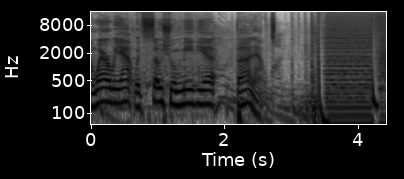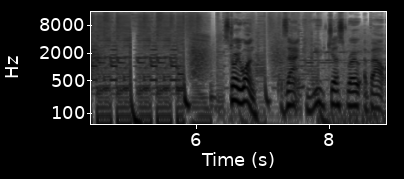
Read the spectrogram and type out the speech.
And where are we at with social media burnout? Story one Zak, you just wrote about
